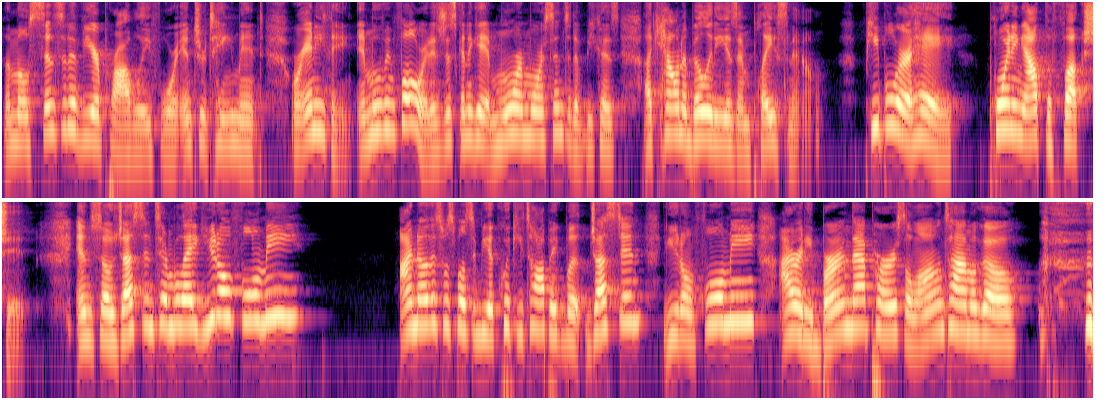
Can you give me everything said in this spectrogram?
The most sensitive year, probably, for entertainment or anything. And moving forward, it's just going to get more and more sensitive because accountability is in place now. People are, hey, pointing out the fuck shit. And so, Justin Timberlake, you don't fool me. I know this was supposed to be a quickie topic, but Justin, you don't fool me. I already burned that purse a long time ago.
